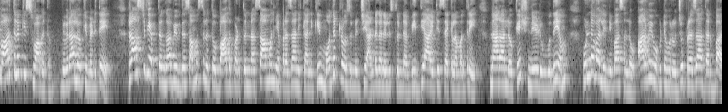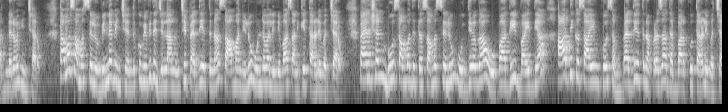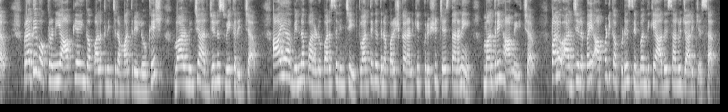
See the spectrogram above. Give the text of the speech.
వార్తలకి స్వాగతం. వివరాల్లోకి వెళితే రాష్ట్ర వ్యాప్తంగా వివిధ సమస్యలతో బాధపడుతున్న సామాన్య ప్రజానికానికి మొదటి రోజు నుంచి అండగా నిలుస్తున్న విద్యా ఐటీ శాఖల మంత్రి నారా లోకేష్ నేడు ఉదయం ఉండవల్లి నివాసంలో అరవై ఒకటవ రోజు ప్రజా దర్బార్ నిర్వహించారు. తమ సమస్యలు విన్నవించేందుకు వివిధ జిల్లాల నుంచి పెద్ద ఎత్తున సామాన్యులు ఉండవల్లి నివాసానికి తరలివచ్చారు. పెన్షన్ భూ సంబంధిత సమస్యలు ఉద్యోగ ఉపాధి వైద్య ఆర్థిక సాయం కోసం పెద్ద ఎత్తున ప్రజా దర్బార్కు తరలివచ్చారు. ప్రతి ఒక్కరిని ఆప్యాయంగా పలకరించిన మంత్రి లోకేష్ వారి నుంచి అర్జీలు స్వీకరించారు. ఆయా విన్నపాలను పరిశీలించి త్వరితగతిన పరిష్కారానికి కృషి చేస్తానని మంత్రి హామీ ఇచ్చారు. పలు అర్జీలపై అప్పటికప్పుడే సిబ్బందికి ఆదేశాలు జారీ చేశారు.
